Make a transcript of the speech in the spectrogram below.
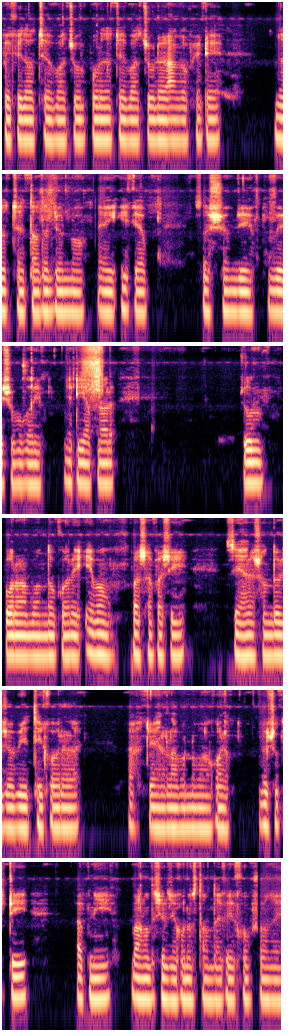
পেকে যাচ্ছে বা চুল পড়ে যাচ্ছে বা চুলের আগা ফেটে যাচ্ছে তাদের জন্য এই ই ক্যাপ সাশ্রমজি বেশ উপকারী। এটি আপনার চুল পড়া বন্ধ করে এবং পাশাপাশি চেহারা সৌন্দর্য বৃদ্ধি করে চেহারা লাবণ্যময় করে। ওষুধটি আপনি বাংলাদেশের যে কোনো স্থান থেকে খুব সহজে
